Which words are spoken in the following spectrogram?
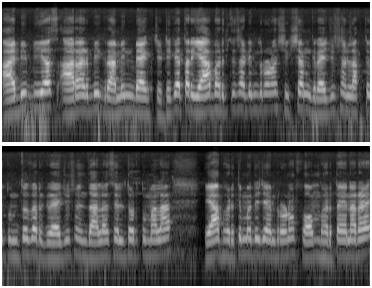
I B P S R R B ग्रामीण बँकची. ठीक आहे तर या भरतीसाठी मित्रांनो शिक्षण ग्रॅज्युएशन लागते. तुमचं जर ग्रॅज्युएशन झालं असेल तर तुम्हाला या भरतीमध्ये जे आहे मित्रांनो फॉर्म भरता येणार आहे.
